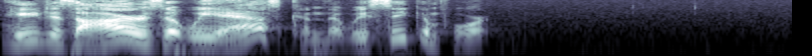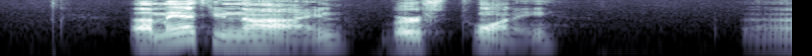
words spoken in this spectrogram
He desires that we ask Him, that we seek Him for it. Uh, Matthew nine, verse twenty. Uh,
